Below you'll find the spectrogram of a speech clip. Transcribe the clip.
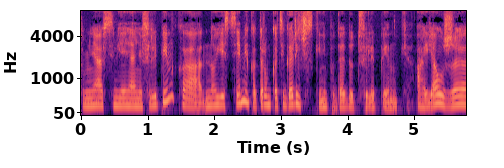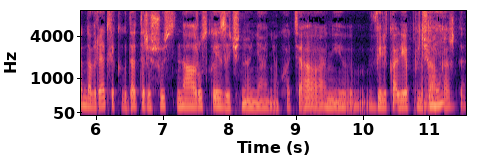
у меня в семье няня филиппинка, но есть семьи, которым категорически не подойдут филиппинки. А я уже навряд ли когда-то решусь на русскоязычную няню, хотя они великолепны, Почему? да, каждая.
